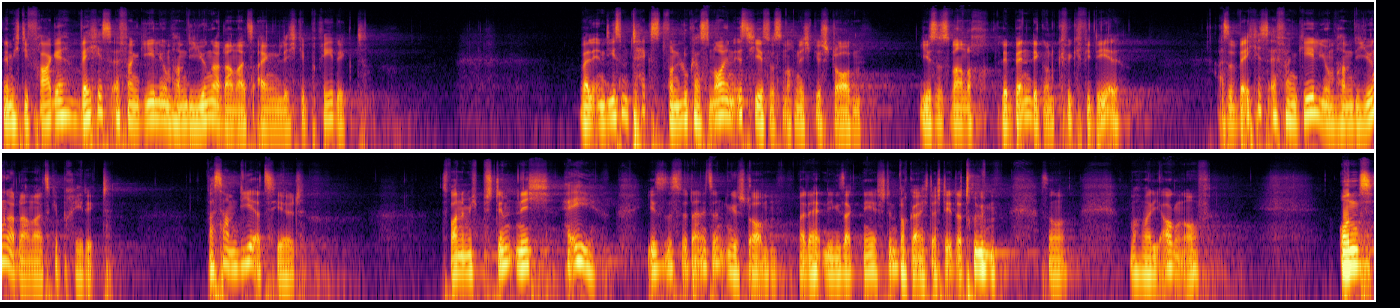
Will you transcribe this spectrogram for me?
nämlich die Frage, welches Evangelium haben die Jünger damals eigentlich gepredigt? Weil in diesem Text von Lukas 9 ist Jesus noch nicht gestorben. Jesus war noch lebendig und quickfidel. Also welches Evangelium haben die Jünger damals gepredigt? Was haben die erzählt? Es war nämlich bestimmt nicht, hey, Jesus ist für deine Sünden gestorben. Weil da hätten die gesagt, nee, stimmt doch gar nicht, da steht da drüben. So, mach mal die Augen auf. Und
